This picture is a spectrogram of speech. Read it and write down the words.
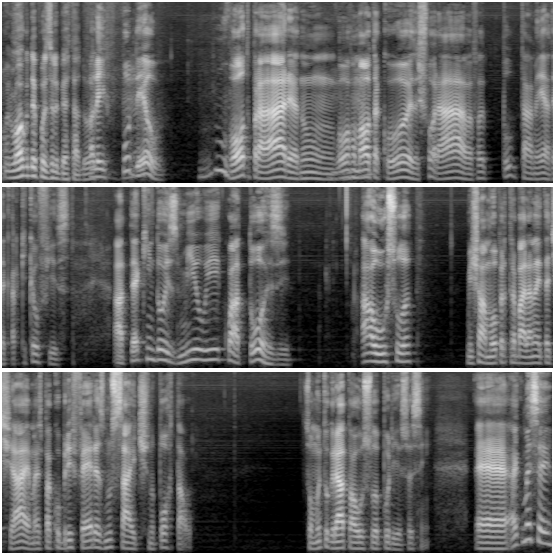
Logo depois da Libertadores. Falei, fudeu. Não volto pra área, não vou arrumar outra coisa. Chorava. Falei, puta merda, cara, o que, que eu fiz? Até que em 2014, a Úrsula me chamou pra trabalhar na Itatiaia, mas pra cobrir férias no site, no portal. Sou muito grato à Úrsula por isso, assim. É, aí comecei.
